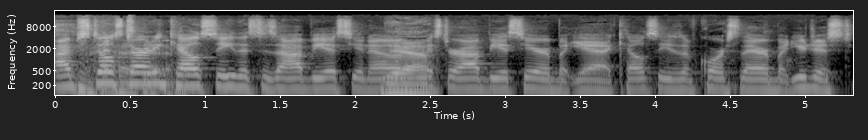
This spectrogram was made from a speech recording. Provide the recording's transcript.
I'm still starting Kelce. This is obvious, you know, Yeah. Mr. Obvious here, but yeah, Kelce is of course there, but you just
